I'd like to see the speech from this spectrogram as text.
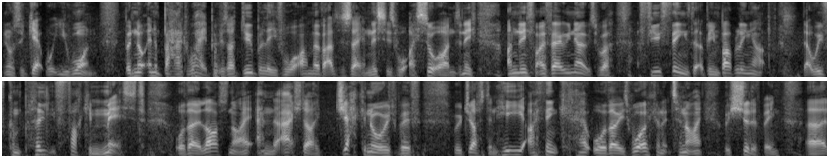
in order to get what you want, but not in a bad way because I do believe what I'm about to say, and this is what I saw underneath, underneath my very nose were a few things that have been bubbling up that we've completely fucking missed. Although last night, and actually I jack and with, with Justin, he, I think, although he's working on it tonight, which should have been, uh,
